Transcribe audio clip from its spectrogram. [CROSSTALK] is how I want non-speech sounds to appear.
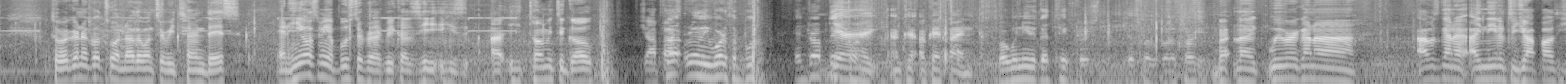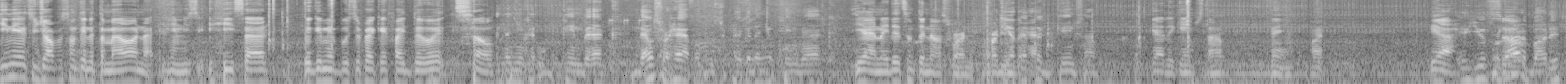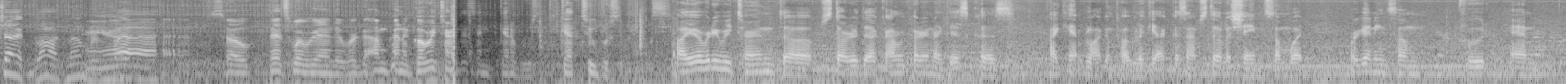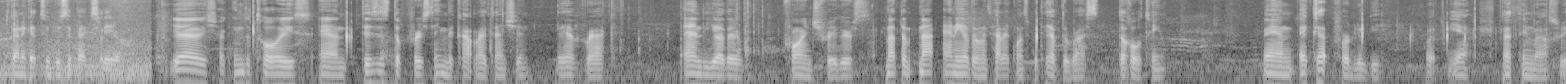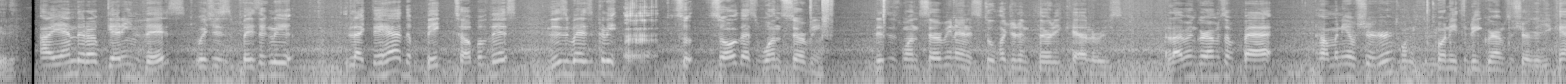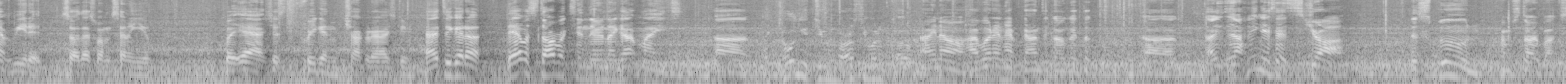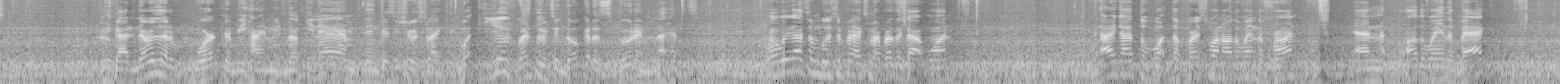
So we're gonna go to another one to return this, and he owes me a booster pack because he he's uh, he told me to go drop It's off. not really worth a boost. And drop this Yeah. one. Okay. Okay. Fine. But we need to get tape first. That's why we're going to Target. But like we were gonna, I was gonna, I needed to drop out. He needed to drop off something at the mail, and, and he, he said he'll give me a booster pack if I do it. So And then you came back. That was for half a booster pack, and then you came back. yeah, and I did something else for for the other At half. the GameStop. Yeah, the GameStop thing. But yeah, If you so- forgot about it, check block number. Yeah. So that's what we're gonna do. We're go- I'm gonna go return this and get a booster, get two booster packs. I already returned the starter deck. I'm recording like this because I can't vlog in public yet because I'm still ashamed somewhat. We're getting some food and gonna get two booster packs later on. Yeah, checking the toys and this is the first thing that caught my attention. They have rack and the other four inch triggers. Not the not any of the metallic ones, but they have the rest, the whole team. And except for Luby. But yeah, nothing else really. I ended up getting this, which is basically like they had the big tub of this. This is basically so sold as one serving. This is one serving and it's 230 calories. 11 grams of fat. How many of sugar? 23. 23 grams of sugar. You can't read it, so that's what I'm telling you. But yeah, it's just freaking chocolate ice cream. I had to get a. They have a Starbucks in there, and I got my. Uh, I told you to, or else you wouldn't go. I know. I wouldn't have gone to go get the. Uh, I, I think it said straw, the spoon from Starbucks. And God, there was a worker behind me looking at him, because she was like, "What? He just went through to go get a spoon and left." Well, we got some booster packs. My brother got one. I got the the first one all the way in the front, and all the way in the back,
